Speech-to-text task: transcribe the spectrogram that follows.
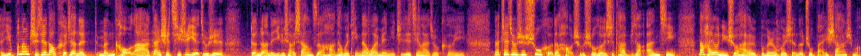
也不能直接到客栈的门口啦，对对对但是其实也就是短短的一个小巷子哈，它会停在外面，你直接进来就可以。那这就是束河的好处，束河是它比较安静。那还有你说还有一部分人会选择住白沙是吗？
